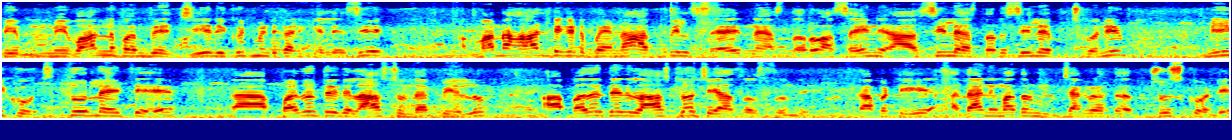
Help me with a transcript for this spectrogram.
మీ మీ వాళ్ళని పంపించి రిక్రూట్మెంట్ కాడికి వెళ్ళేసి మన హాల్ టికెట్ పైన అప్పీల్ సైన్ వేస్తారు. ఆ సైన్ ఆ సీల్ వేస్తారు. సీల్ వేయించుకొని మీకు చిత్తూరులో అయితే పదో తేదీ లాస్ట్ ఉంది అప్పీల్. ఆ పదో తేదీ లాస్ట్లో చేయాల్సి వస్తుంది. కాబట్టి దానికి మాత్రం జాగ్రత్త చూసుకోండి.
